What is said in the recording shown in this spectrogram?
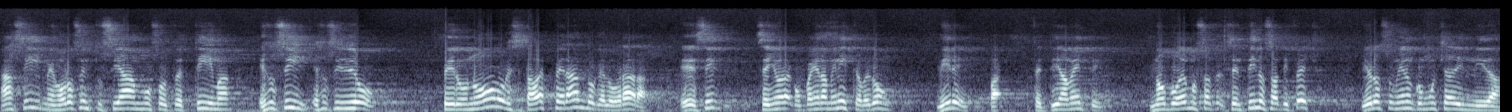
Ah, sí, mejoró su entusiasmo, su autoestima, eso sí, eso sí dio, pero no lo que se estaba esperando que lograra. Es decir, señora compañera ministra, perdón, mire, efectivamente, no podemos sentirnos satisfechos. Ellos lo asumieron con mucha dignidad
